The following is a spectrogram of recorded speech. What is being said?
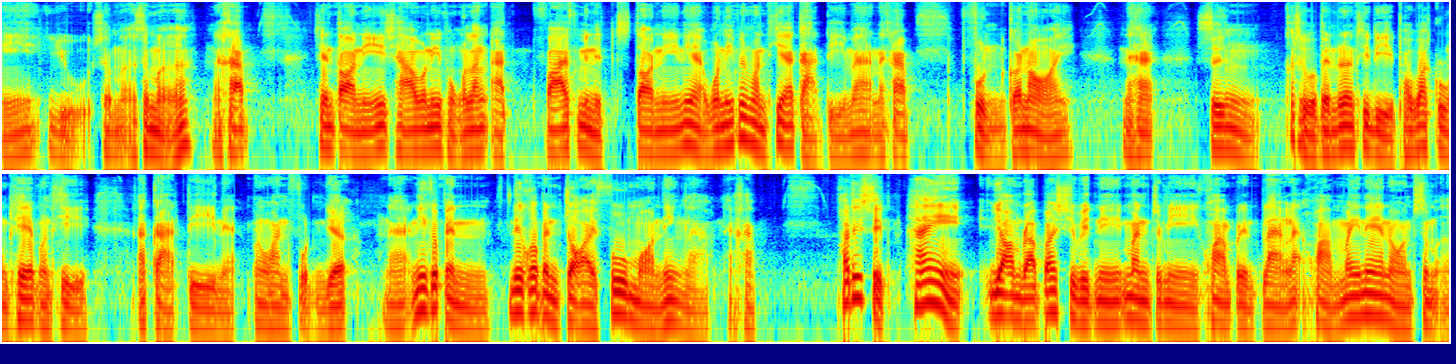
นี้อยู่เสมอๆนะครับ เช่นตอนนี้เช้าวันนี้ผมกำลังอัด 5 minutes ตอนนี้เนี่ยวันนี้เป็นวันที่อากาศดีมากนะครับ ฝุ่นก็น้อยนะฮะซึ่ง ก็ถือว่าเป็นเรื่องที่ดี เพราะว่ากรุงเทพบางทีอากาศดีเนี่ยบางวันฝุ่นเยอะนะนี่ก็เป็นเรียกว่าเป็น joyful morning แล้วนะครับ ข้อที่ 10 ให้ยอมรับว่าชีวิตนี้มันจะมีความเปลี่ยนแปลงและความไม่แน่นอนเสมอ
